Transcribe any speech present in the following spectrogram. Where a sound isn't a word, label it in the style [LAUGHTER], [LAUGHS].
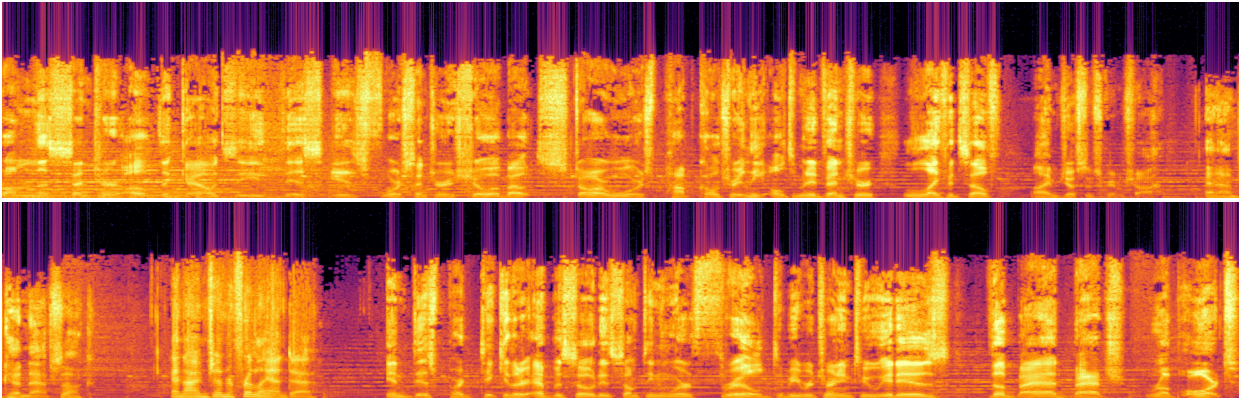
From the center of the galaxy, this is Force Center, a show about Star Wars, pop culture, and the ultimate adventure, life itself. I'm Joseph Scrimshaw. And I'm Ken Napzok. And I'm Jennifer Landa. And this particular episode is something we're thrilled to be returning to. It is the Bad Batch Report.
